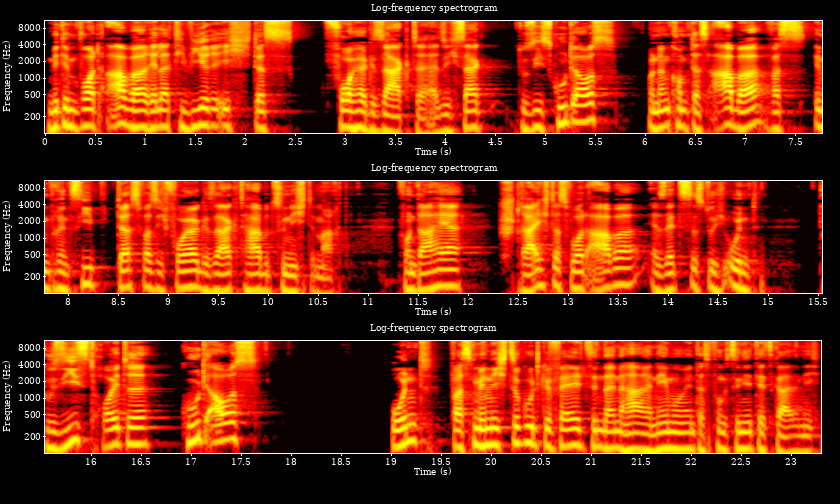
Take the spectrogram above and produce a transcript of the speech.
Mit dem Wort aber relativiere ich das vorher Gesagte. Also ich sage, du siehst gut aus und dann kommt das aber, was im Prinzip das, was ich vorher gesagt habe, zunichte macht. Von daher streich das Wort aber, ersetzt es durch und. Du siehst heute gut aus. Und was mir nicht so gut gefällt, sind deine Haare. Nee, Moment, das funktioniert jetzt gerade nicht.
